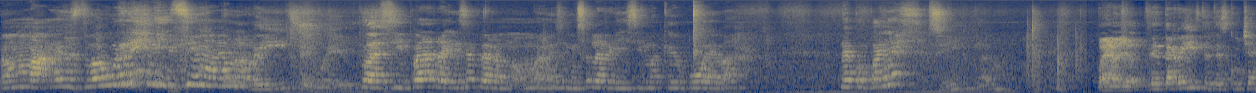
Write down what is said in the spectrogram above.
No mames, estuvo aburridísima. Para reírse, güey. Pues sí, para reírse, pero no mames, se me hizo larguísima, qué hueva. ¿Me acompañas? Sí, claro. Bueno, yo te, te reíste, te escuché.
